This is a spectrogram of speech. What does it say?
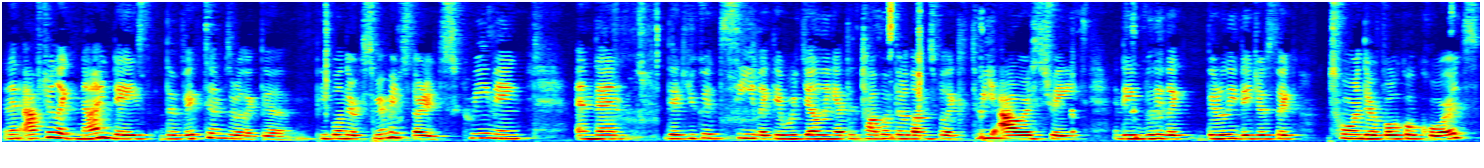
and then after like nine days the victims or like the people in their experiment started screaming and then like you could see like they were yelling at the top of their lungs for like three hours straight and they really like literally they just like torn their vocal cords.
